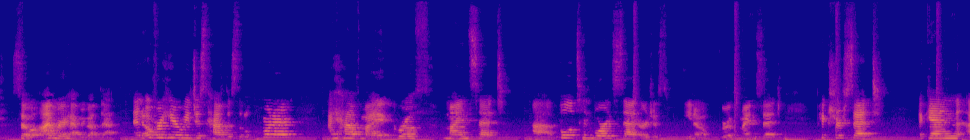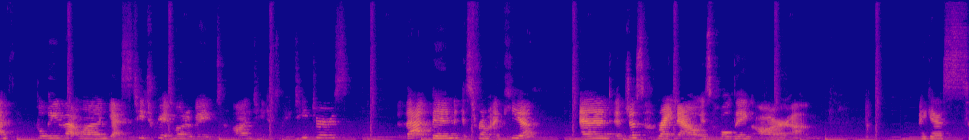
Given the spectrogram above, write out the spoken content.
so I'm very happy about that. And over here, we just have this little corner. I have my growth mindset uh, bulletin board set or just, you know, growth mindset picture set. Again, I believe that one, yes, Teach, Create, Motivate on Teachers Pay Teachers. That bin is from Ikea and it just right now is holding our, um, I guess,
